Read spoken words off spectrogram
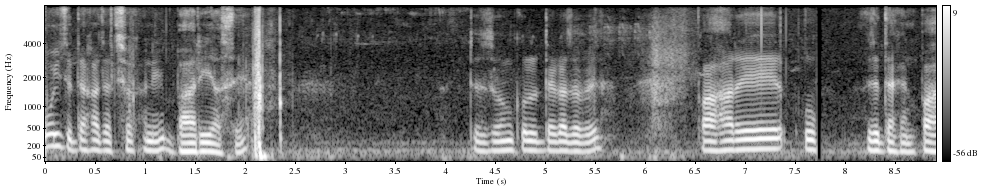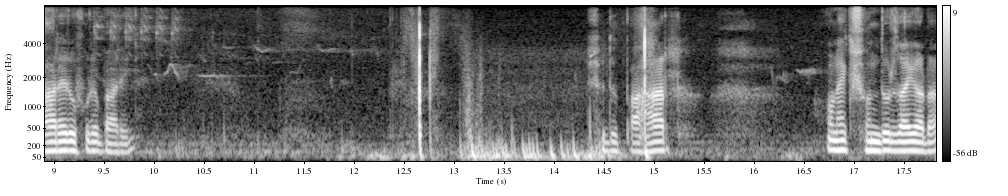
ওই যে দেখা যাচ্ছে ওখানে বাড়ি আছে। করে দেখা যাবে। পাহাড়ের যে দেখেন, পাহাড়ের উপরে বাড়ি। শুধু পাহাড়, অনেক সুন্দর জায়গাটা।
